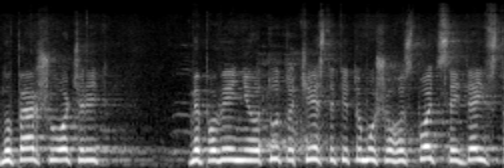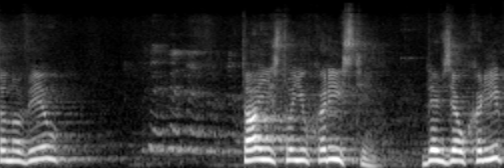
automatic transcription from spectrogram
Ну, в першу очередь, ми повинні отут очистити, тому що Господь цей день встановив таїнство Євхаристії, де взяв хліб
